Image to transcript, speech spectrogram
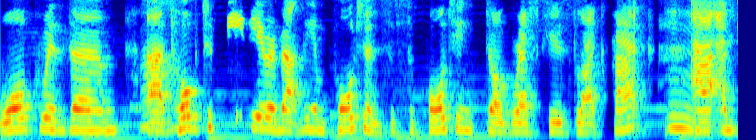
walk with them, uh, talk to media about the importance of supporting dog rescues like Pack, Mhm. uh, and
